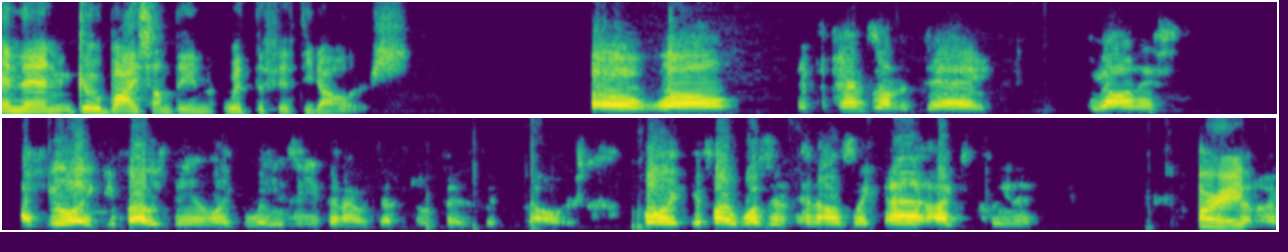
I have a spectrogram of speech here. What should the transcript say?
and then go buy something with the fifty dollars? Oh well, it depends on the day. To be honest, I feel like if I was being like lazy, then I would definitely pay the fifty dollars. But if I wasn't, and I was like, eh, I could clean it, All right. then I.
